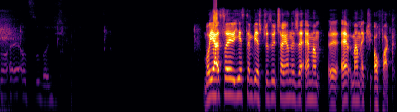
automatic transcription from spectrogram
To E odsunąć. Bo ja sobie jestem, wiesz, przyzwyczajony, że E mam, y, e mam ekwi... O fuck.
